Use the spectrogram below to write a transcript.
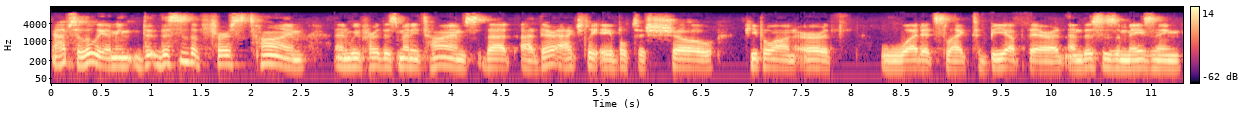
Absolutely. I mean, th- this is the first time, and we've heard this many times, that uh, they're actually able to show people on Earth what it's like to be up there. And, and, this is amazing.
